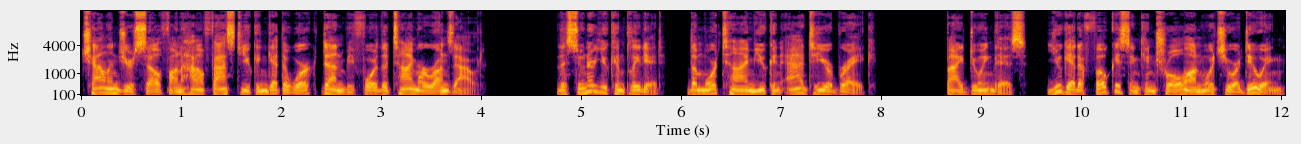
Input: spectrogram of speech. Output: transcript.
challenge yourself on how fast you can get the work done before the timer runs out. The sooner you complete it, the more time you can add to your break. By doing this, you get a focus and control on what you are doing,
